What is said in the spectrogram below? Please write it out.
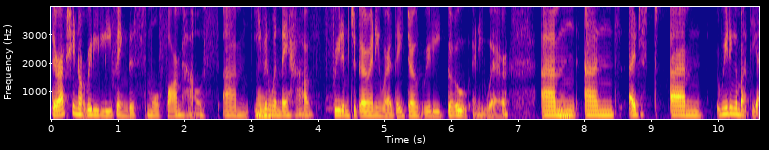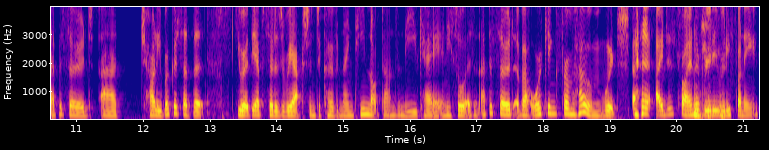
they're actually not really leaving this small farmhouse. Um, even when they have freedom to go anywhere, they don't really go anywhere. Um, And I just um, reading about the episode. Uh, Charlie Brooker said that he wrote the episode as a reaction to COVID 19 lockdowns in the UK and he saw it as an episode about working from home, which I just find a really, really funny.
